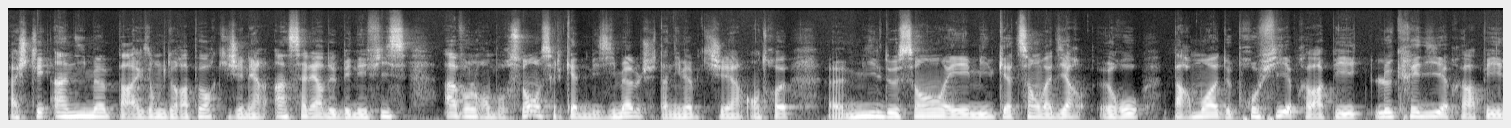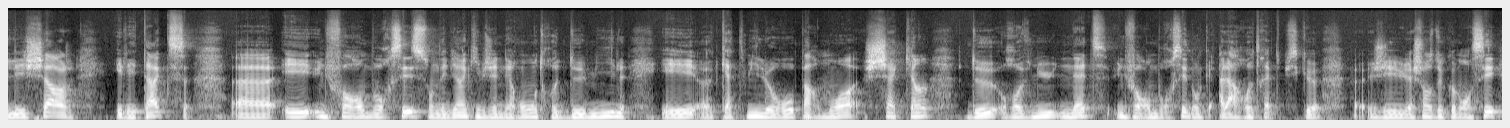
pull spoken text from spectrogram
acheter un immeuble par exemple de rapport qui génère un salaire de bénéfice avant le remboursement, c'est le cas de mes immeubles, j'ai un immeuble qui génère entre 1200 euh, et 1400 on va dire euros par mois de profit après avoir payé le crédit, après avoir payé les charges et les taxes, euh, et une fois remboursés, ce sont des biens qui me généreront entre 2000 et 4000 euros par mois chacun de revenus nets. Une fois remboursés donc à la retraite puisque euh, j'ai eu la chance de commencer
